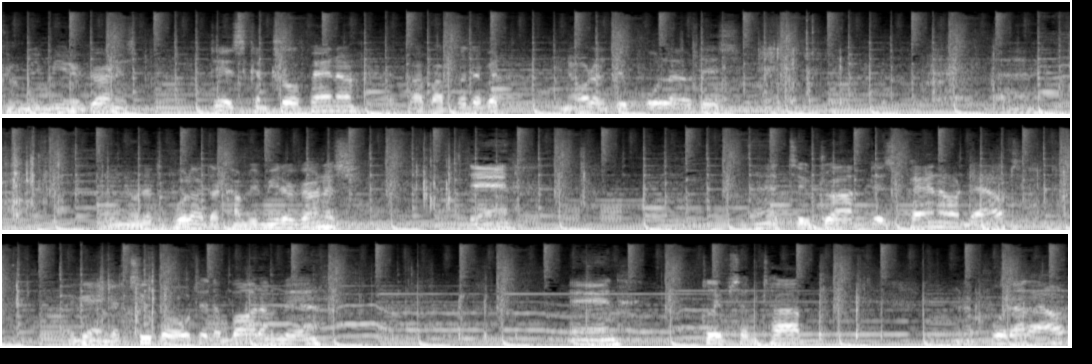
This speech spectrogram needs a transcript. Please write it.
Combi meter garnish. This control panel, I pop up a little bit in order to pull out this. Uh, in order to pull out the combi meter garnish, then I had to drop this panel down again got two bolts at the bottom there. And clips on top. I'm gonna pull that out.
